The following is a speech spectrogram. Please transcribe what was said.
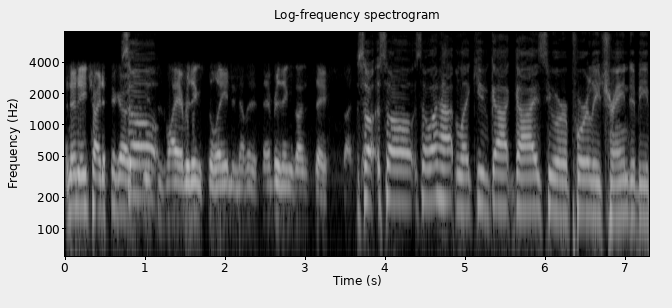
and then they try to figure out so, excuses why everything's delayed and everything's unsafe. But. So so so what happened? Like you've got guys who are poorly trained to be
